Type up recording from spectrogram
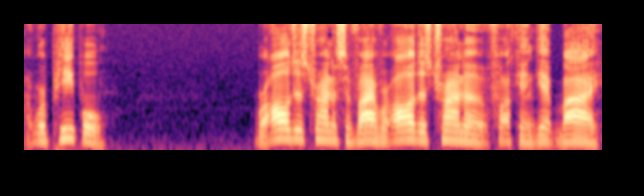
We're people. We're all just trying to survive. We're all just trying to fucking get by.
